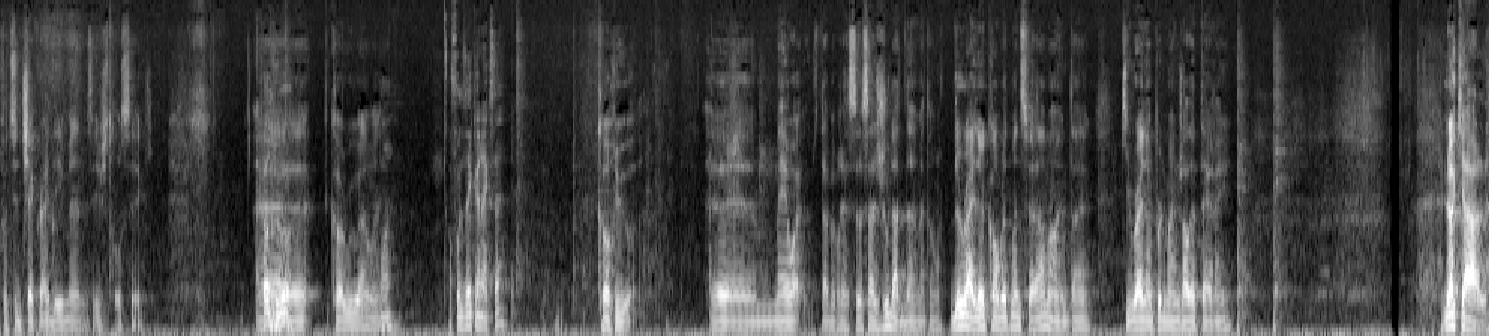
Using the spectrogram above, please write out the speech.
Faut que tu le check rider, man? C'est juste trop sick. Korua. Euh, Korua, ouais. Ouais. Ah, faut le dire avec un accent. Korua. Euh, mais ouais, c'est à peu près ça. Ça se joue là-dedans, mettons. Deux riders complètement différents, mais en même temps qui ride un peu le même genre de terrain. Local.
